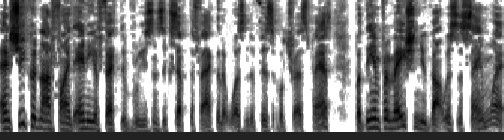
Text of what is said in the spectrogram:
And she could not find any effective reasons except the fact that it wasn't a physical trespass, but the information you got was the same way.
